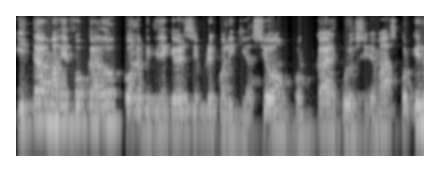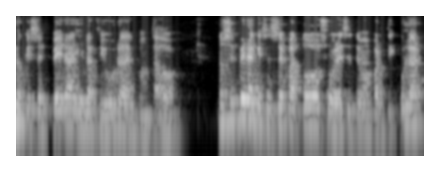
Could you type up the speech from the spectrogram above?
Y está más enfocado con lo que tiene que ver siempre con liquidación, con cálculos y demás, porque es lo que se espera y es la figura del contador. No se espera que se sepa todo sobre ese tema en particular,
